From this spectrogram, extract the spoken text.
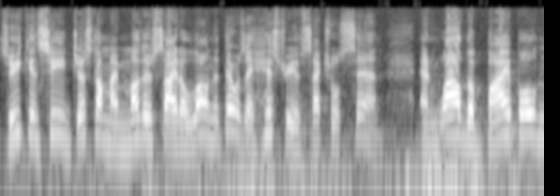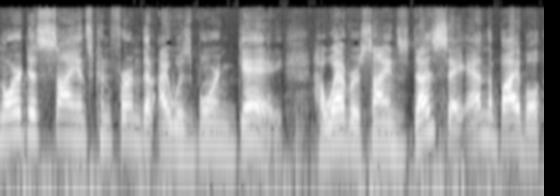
So you can see just on my mother's side alone that there was a history of sexual sin. And while the Bible nor does science confirm that I was born gay, however, science does say, and the Bible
